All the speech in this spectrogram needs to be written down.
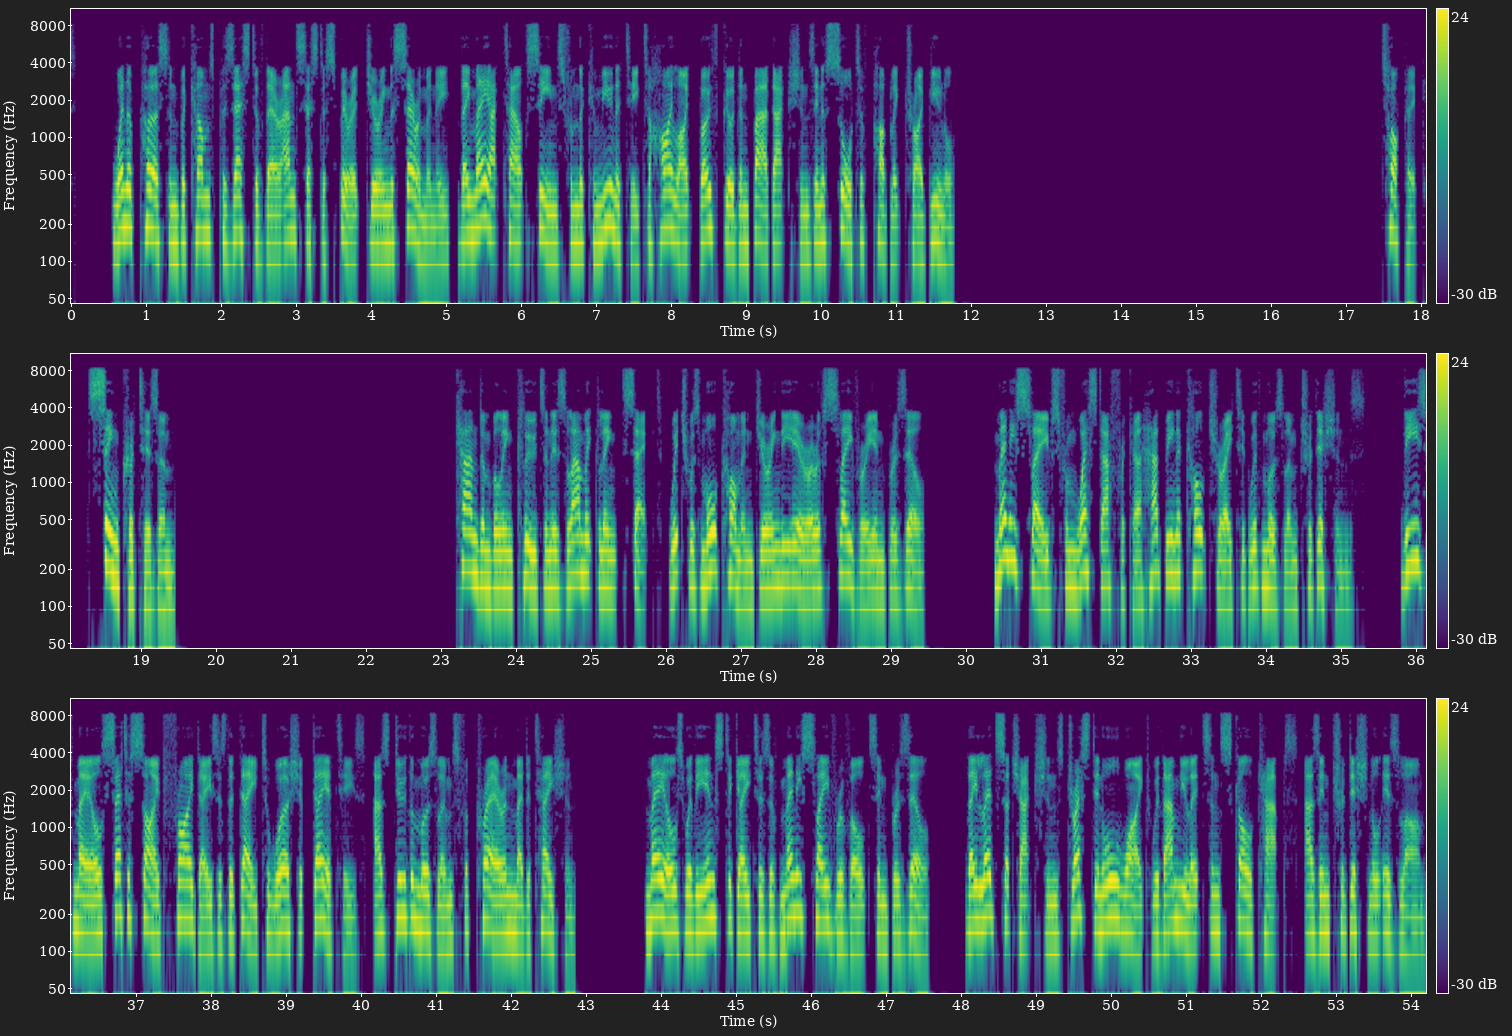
When a person becomes possessed of their ancestor spirit during the ceremony, they may act out scenes from the community to highlight both good and bad actions in a sort of public tribunal. Syncretism Candomblé includes an Islamic-linked sect, which was more common during the era of slavery in Brazil. Many slaves from West Africa had been acculturated with Muslim traditions. These males set aside Fridays as the day to worship deities, as do the Muslims for prayer and meditation. Males were the instigators of many slave revolts in Brazil. They led such actions dressed in all white with amulets and skull caps, as in traditional Islam.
